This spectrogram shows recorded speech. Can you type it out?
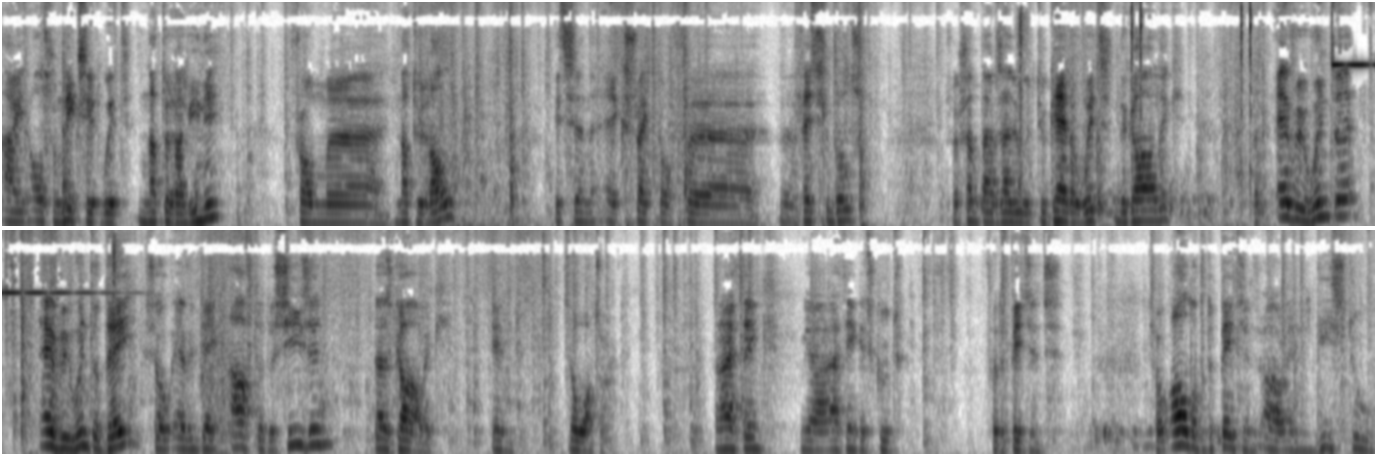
I also mix it with Naturaline from uh, Natural. It's an extract of uh, uh, vegetables. So sometimes I do it together with the garlic. But every winter, every winter day, so every day after the season, there's garlic in the water. And I think, yeah, I think it's good for the pigeons. So all of the pigeons are in these two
